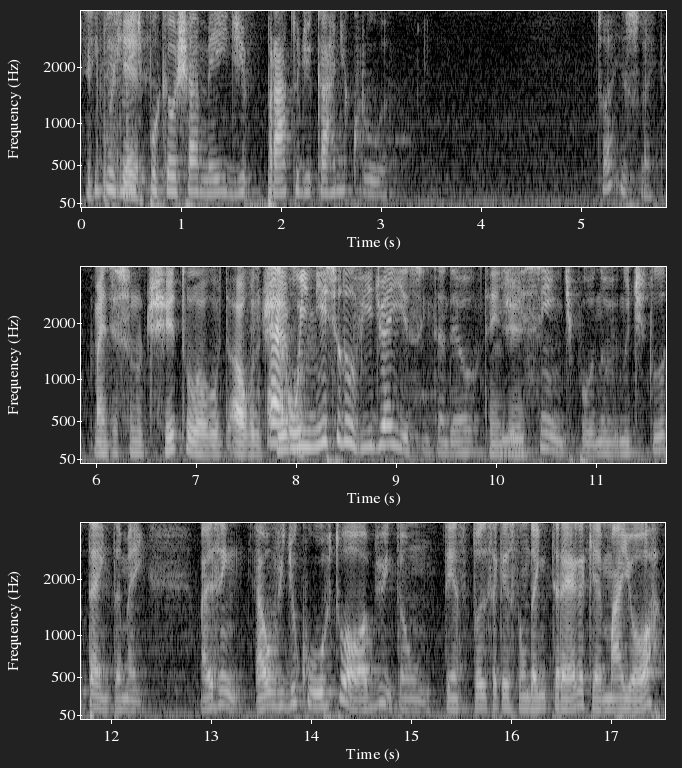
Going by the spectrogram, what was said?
E por Simplesmente quê? porque eu chamei de prato de carne crua. Só isso, velho. Mas isso no título, algo, algo do tipo? É, o início do vídeo é isso, entendeu? Entendi. E sim, tipo, no, no título tem também. Mas assim, é um vídeo curto, óbvio, então tem essa- toda essa questão da entrega, que é maior.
